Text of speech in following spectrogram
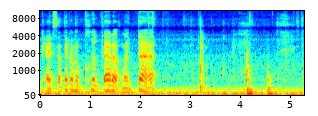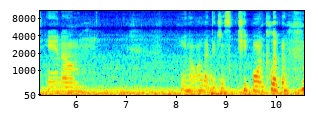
okay, so I think I'm going to clip that up like that. And, um, you know, I like to just keep on clipping.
